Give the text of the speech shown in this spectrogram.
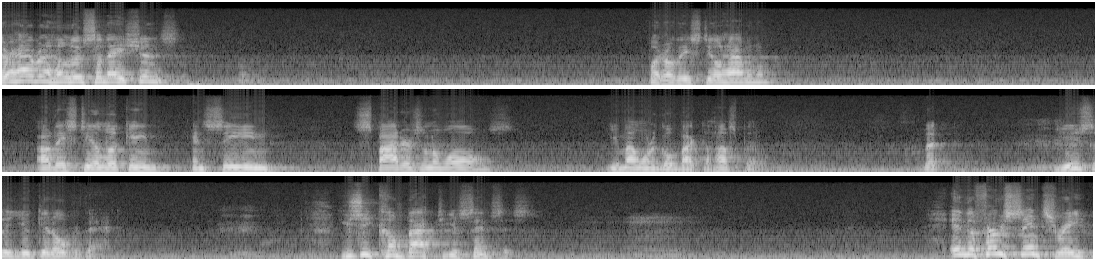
They're having hallucinations. But are they still having them? Are they still looking and seeing spiders on the walls? You might want to go back to the hospital. But usually you get over that. Usually come back to your senses. In the first century,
